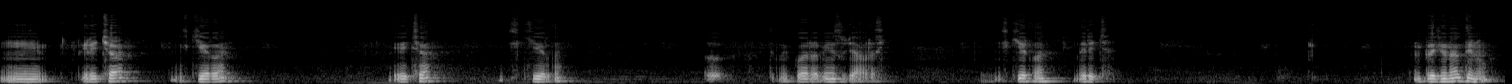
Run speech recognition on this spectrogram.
Eh, derecha izquierda. Derecha izquierda. Oh, me cuadra bien eso ya ahora sí. Izquierda derecha. Impresionante no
